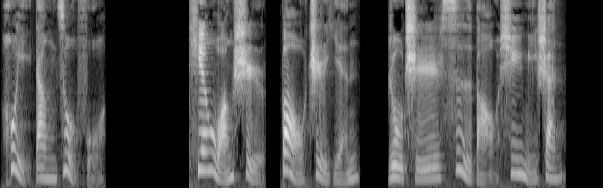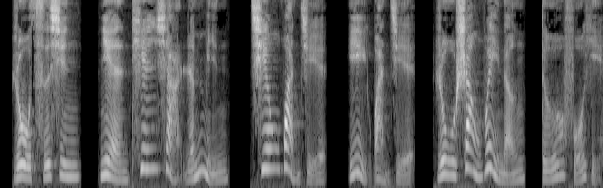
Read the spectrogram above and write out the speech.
会当作佛。天王誓报至言：汝持四宝须弥山，汝慈心念天下人民，千万劫、亿万劫，汝尚未能得佛也。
